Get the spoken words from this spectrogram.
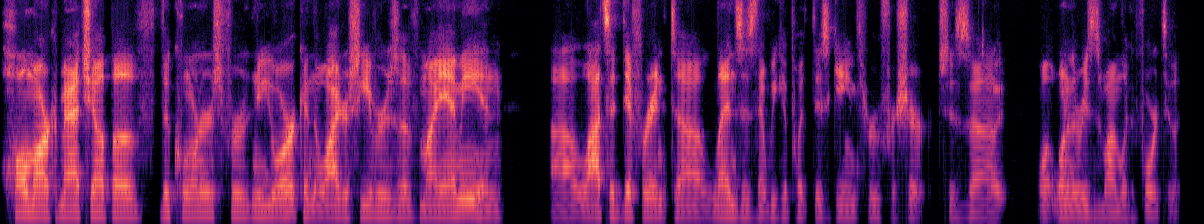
hallmark matchup of the corners for New York and the wide receivers of Miami, and uh, lots of different uh, lenses that we could put this game through for sure. Which is uh, one of the reasons why I'm looking forward to it.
